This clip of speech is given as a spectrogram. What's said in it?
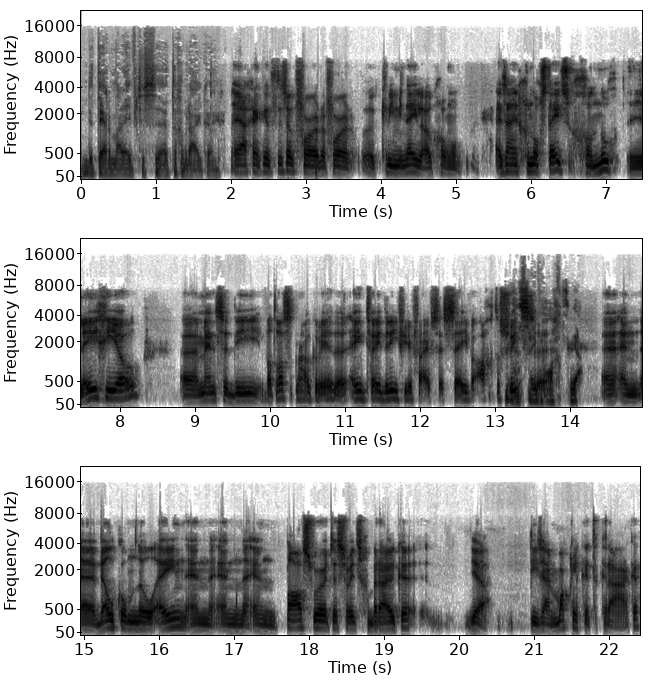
de term maar eventjes te gebruiken. Nou ja, kijk, het is ook voor, voor criminelen ook gewoon. Er zijn nog steeds genoeg legio uh, mensen die, wat was het nou ook alweer? De 1, 2, 3, 4, 5, 6, 7, 8 of zoiets. Ja, 7, 8, ja. Uh, en uh, welkom 01 en, en, en password en zoiets gebruiken. Ja, die zijn makkelijker te kraken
